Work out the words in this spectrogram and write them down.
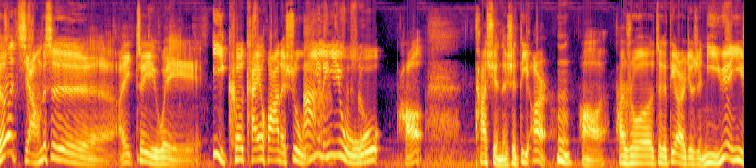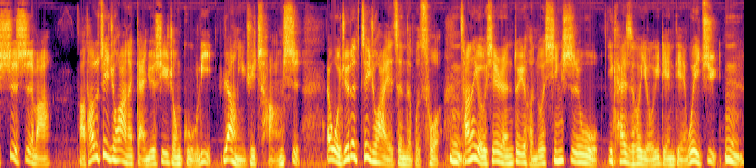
得奖的是哎这一位一棵开花的树啊一零一五，好，他选的是第二，嗯，啊，他说这个第二就是你愿意试试吗？啊，他说这句话呢，感觉是一种鼓励，让你去尝试。哎，我觉得这句话也真的不错。嗯常常有一些人对于很多新事物一开始会有一点点畏惧，嗯，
